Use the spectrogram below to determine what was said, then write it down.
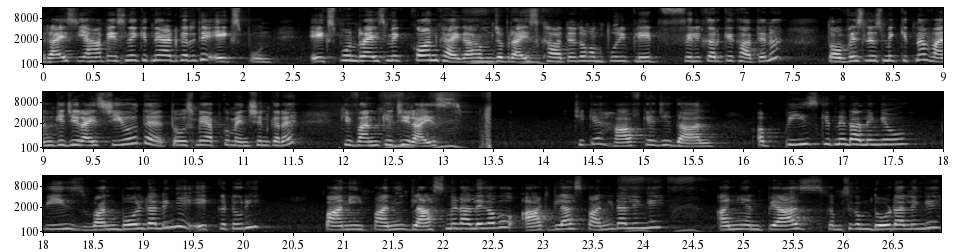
राइस यहाँ पे इसने कितने ऐड करे थे? एक स्पून एक स्पून राइस में कौन खाएगा? हम जब राइस खाते हैं तो हम पूरी प्लेट फिल करके खाते हैं ना? तो ऑब्वियसली उसमें कितना वन के जी राइस चाहिए होता है? तो उसमें आपको मेंशन करा है कि वन के जी राइस ठीक है? हाफ़ के जी दाल। अब पीस कितने डालेंगे वो? पीस वन बोल डालेंगे, एक कटोरी। पानी पानी ग्लास में डालेगा वो। आठ ग्लास पानी डालेंगे। अनियन प्याज, कम से कम दो डालेंगे।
